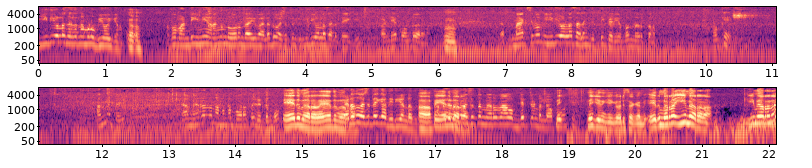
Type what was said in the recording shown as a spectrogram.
വീതിയുള്ള സ്ഥലം നമ്മൾ ഉപയോഗിക്കണം. അപ്പൊ വണ്ടി ഇനി ഇറങ്ങും തോറും ഈ വലതുവശത്ത് വീതിയുള്ള സ്ഥലത്തേക്ക് വണ്ടിയെ കൊണ്ടുവരണം. മാക്സിമം വീതിയുള്ള സ്ഥലം കിട്ടിക്കഴിയുമ്പോൾ നിർത്തണം. ഓക്കെ എന്നിട്ട് നമുക്ക് പുറത്ത് കിട്ടുമ്പോൾ ഏത് മിറർ ഏത് മിറർ ഇടതുവശത്തേക്കാ തിരിയേണ്ടത്. ആ അപ്പൊ ഏത് മിറർ മിറർ ആ ഒബ്ജക്റ്റ് ഉണ്ടല്ലോ opposite. നിക്ക് നിക്ക് ഒരു സെക്കൻഡ് ഏത് മിറർ ഈ മിററാ ഈ മിററ്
